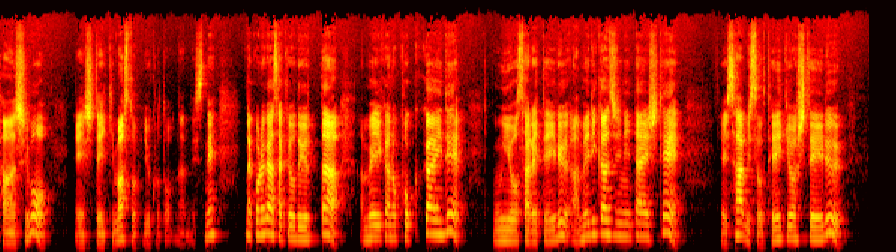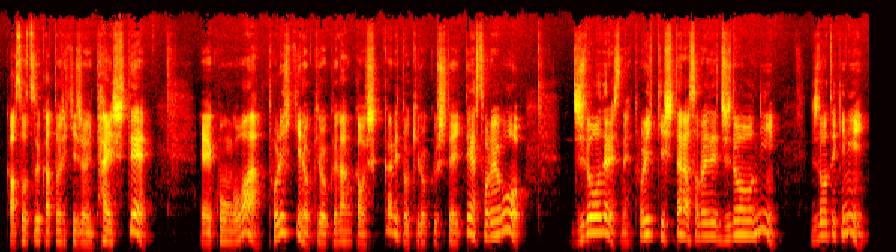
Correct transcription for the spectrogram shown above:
監視をしていきますということなんですね。これが先ほど言ったアメリカの国外で運用されているアメリカ人に対してサービスを提供している仮想通貨取引所に対して今後は取引の記録なんかをしっかりと記録していてそれを自動でですね取引したらそれで自動に自動的に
